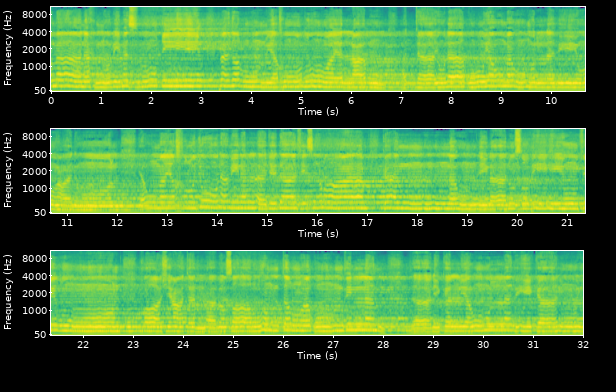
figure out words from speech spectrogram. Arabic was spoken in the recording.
وما نحن بمسبوقين فذرهم يخوضوا ويلعبوا حتى يلاقوا يومهم الذي يوعدون. يوم يخرجون من الأجداث سراعا كأنهم إلى نصب ينفضون. خاشعة أبصارهم ترهقهم ذلة ذلك اليوم الذي كانوا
